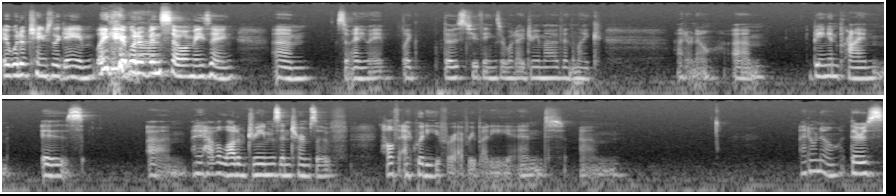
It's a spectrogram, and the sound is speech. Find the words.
it would have changed the game. Like, it would have been so amazing. Um, so, anyway, like, those two things are what I dream of. And, like, I don't know. Um, being in Prime is, um, I have a lot of dreams in terms of health equity for everybody. And um, I don't know. There's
